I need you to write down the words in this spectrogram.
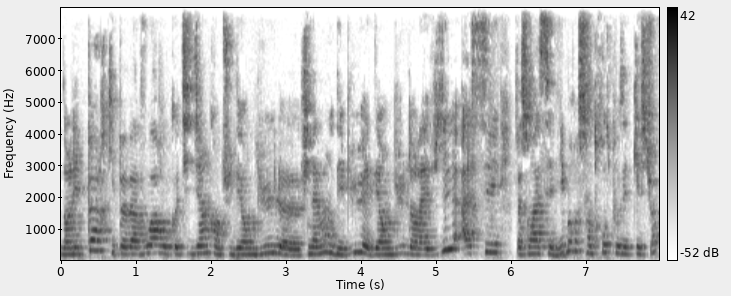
dans les peurs qu'ils peuvent avoir au quotidien quand tu déambules. Euh, finalement, au début, elle déambule dans la ville assez de façon assez libre, sans trop se poser de questions,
